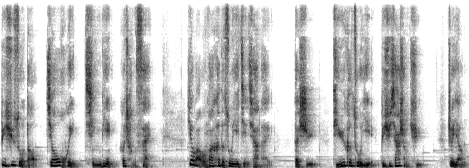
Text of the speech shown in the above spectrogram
必须做到教会、勤练和常赛，要把文化课的作业减下来，但是体育课作业必须加上去，这样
